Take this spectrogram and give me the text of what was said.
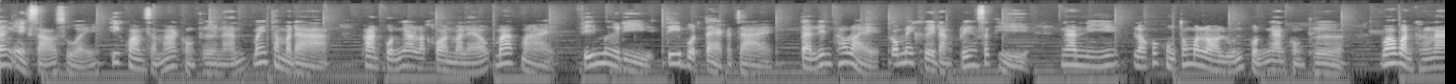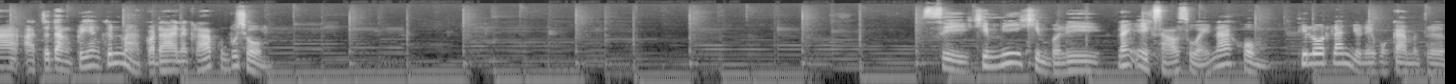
นางเอกสาวสวยที่ความสามารถของเธอนั้นไม่ธรรมดา ผ่านผลงานละครมาแล้วมากมาย ฝีมือดี ตีบทแตกกระจาย แต่เล่นเท่าไหร่ก็ไม่เคยดังเปรี้ยงสักที งานนี้เราก็คงต้องมารอลุ้นผลงานของเธอ ว่าวันข้างหน้าอาจจะดังเปรี้ยงขึ้นมาก็ได้นะครับคุณผู้ชม 4. คิมมี่ คิมเบอร์รี่ นางเอกสาวสวยหน้าคม ที่โลดแล่นอยู่ในวงการบันเทิง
